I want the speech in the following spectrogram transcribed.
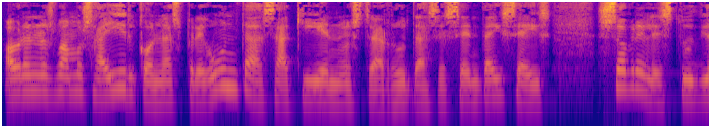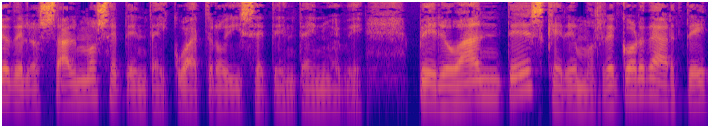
Ahora nos vamos a ir con las preguntas aquí en nuestra Ruta 66 sobre el estudio de los Salmos 74 74 y 79. Pero antes queremos recordarte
